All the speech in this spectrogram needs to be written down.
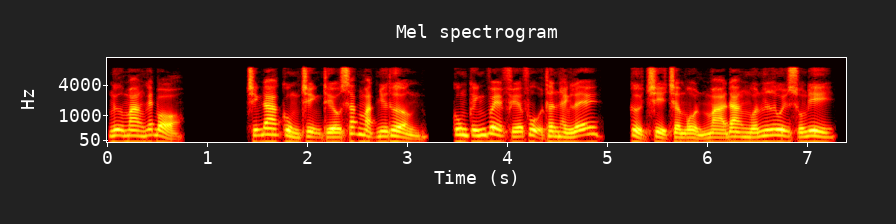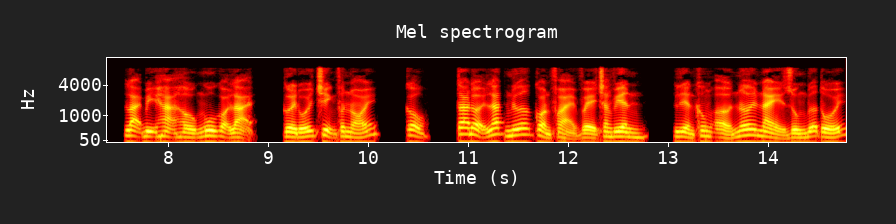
ngự mang ghét bỏ. Trịnh đa cùng trịnh thiếu sắc mặt như thường, cung kính về phía phụ thân hành lễ, cử chỉ trầm ổn mà đang muốn lui xuống đi, lại bị hạ hầu ngu gọi lại, cười đối trịnh phân nói, cậu, ta đợi lát nữa còn phải về trang viên, liền không ở nơi này dùng bữa tối.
